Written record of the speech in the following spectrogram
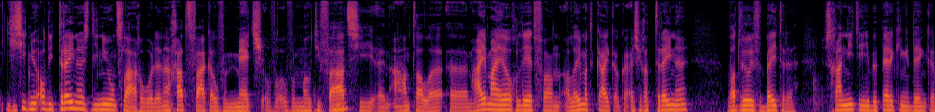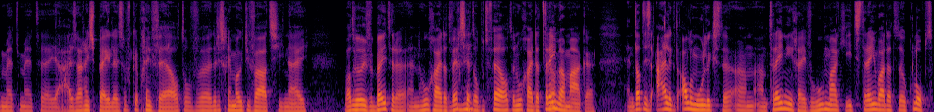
je ziet nu al die trainers die nu ontslagen worden. En dan gaat het vaak over match of over motivatie mhm. en aantallen. Uh, hij heeft mij heel geleerd van alleen maar te kijken... Oké, als je gaat trainen, wat wil je verbeteren? Dus ga niet in je beperkingen denken met... met uh, ja, er zijn geen spelers of ik heb geen veld of er is geen motivatie. Nee... Wat wil je verbeteren en hoe ga je dat wegzetten mhm. op het veld en hoe ga je dat trainbaar maken? En dat is eigenlijk het allermoeilijkste aan, aan training geven. Hoe maak je iets trainbaar dat het ook klopt?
